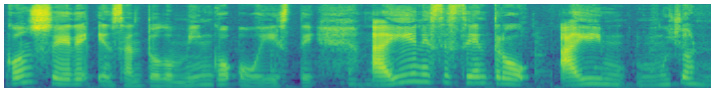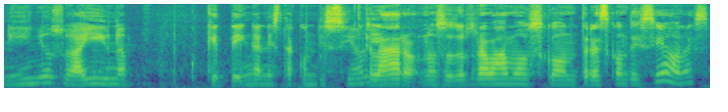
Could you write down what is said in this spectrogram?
con sede en Santo Domingo Oeste. Ahí en ese centro hay muchos niños, hay una que tengan esta condición? Claro, nosotros trabajamos con tres condiciones,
